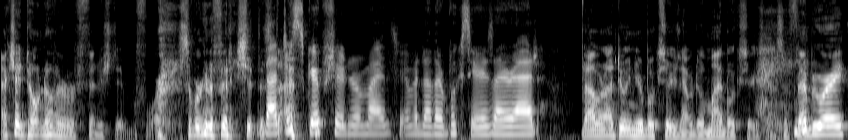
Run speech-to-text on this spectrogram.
Actually, I don't know if I've ever finished it before, so we're gonna finish it this That time. That description reminds me of another book series I read. No, we're not doing your book series now. We're doing my book series now. So February,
